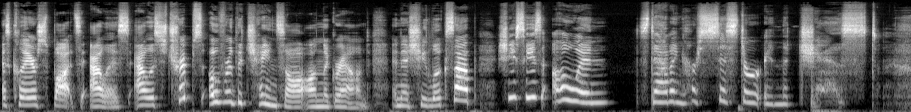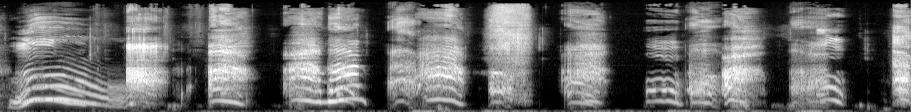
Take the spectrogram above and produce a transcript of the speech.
As Claire spots Alice, Alice trips over the chainsaw on the ground, and as she looks up, she sees Owen stabbing her sister in the chest. Ooh. Ah! Ah! Ah, man! Ah! Ah! Oh. Ah! Hey.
